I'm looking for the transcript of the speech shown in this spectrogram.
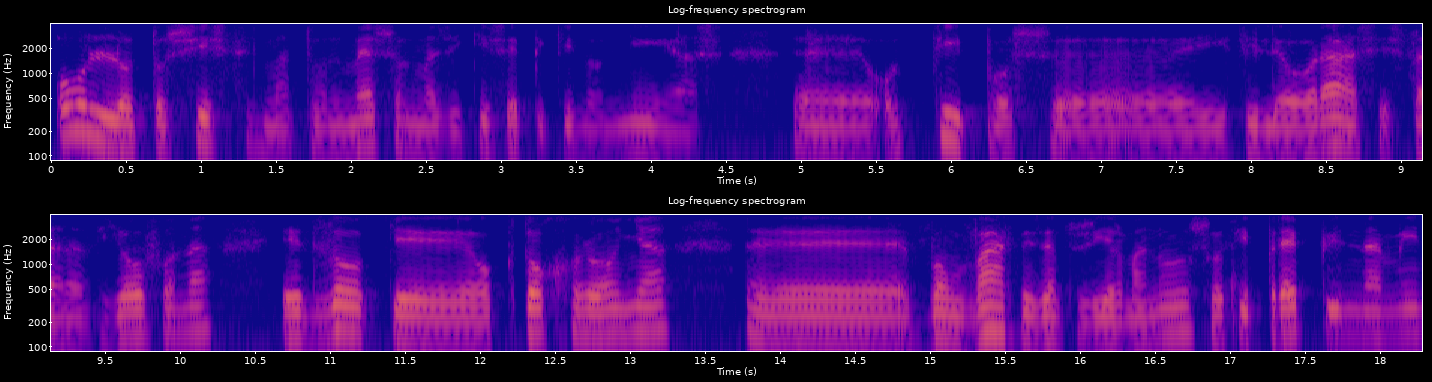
Όλο το σύστημα των μέσων μαζικής επικοινωνίας ε, ο τύπος, ε, οι τηλεοράσεις, τα ραδιόφωνα εδώ και οκτώ χρόνια ε, βομβάρδιζαν τους Γερμανούς ότι πρέπει να μην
